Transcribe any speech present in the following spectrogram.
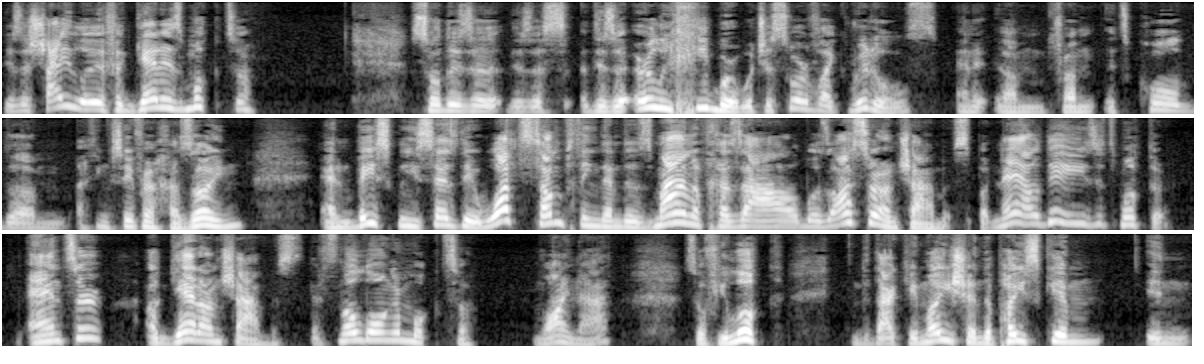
there's a shaila if a get is muktzah. So there's a there's a there's an early chibur which is sort of like riddles, and it, um, from it's called um, I think Sefer Chazain, and basically he says there what's something that the Zman of Chazal was also on Shabbos, but nowadays it's mutter. Answer: a get on Shabbos. It's no longer muktzah. Why not? So if you look in the Darkei Moshe and the Paiskim in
